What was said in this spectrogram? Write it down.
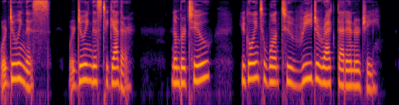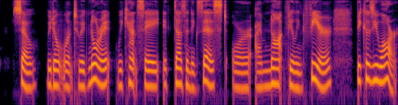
We're doing this. We're doing this together. Number two, you're going to want to redirect that energy. So we don't want to ignore it. We can't say it doesn't exist or I'm not feeling fear because you are.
